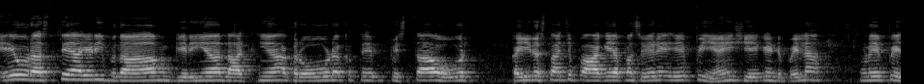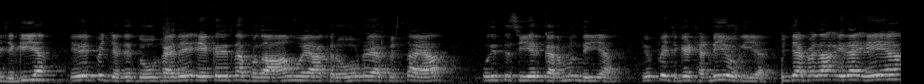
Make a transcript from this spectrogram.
ਇਹ ਉਹ ਰਸਤੇ ਆ ਜਿਹੜੀ ਬਦਾਮ ਗਿਰੀਆਂ ਲਾਚੀਆਂ ਅਖਰੋਟ ਤੇ ਪਿਸਤਾ ਹੋਰ ਕਈ ਰਸਤਾਂ ਚ ਪਾ ਕੇ ਆਪਾਂ ਸਵੇਰੇ ਇਹ ਭਿੱਜਿਆ ਸੀ 6 ਘੰਟੇ ਪਹਿਲਾਂ ਹੁਣ ਇਹ ਭਿੱਜ ਗਈ ਆ। ਇਹਦੇ ਭਿੱਜਣ ਦੇ ਦੋ ਫਾਇਦੇ। ਇੱਕ ਦੇ ਤਾਂ ਬਦਾਮ ਹੋਇਆ ਅਖਰੋਟ ਹੋਇਆ ਪਿਸਤਾ ਆ ਉਹਦੀ ਤਸੀਰ ਗਰਮ ਹੁੰਦੀ ਆ। ਤੇ ਉਹ ਭਿੱਜ ਕੇ ਠੰਡੀ ਹੋ ਗਈ ਆ। ਦੂਜਾ ਫਾਇਦਾ ਇਹਦਾ ਇਹ ਆ,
